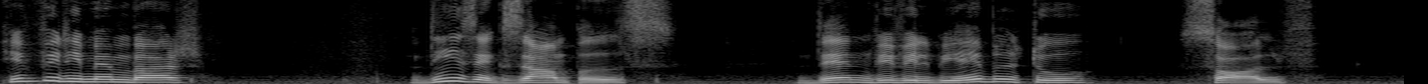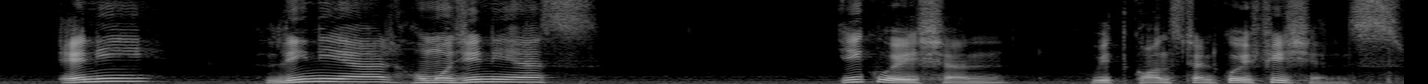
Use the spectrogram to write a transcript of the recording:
If we remember these examples, then we will be able to solve any linear homogeneous equation with constant coefficients.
